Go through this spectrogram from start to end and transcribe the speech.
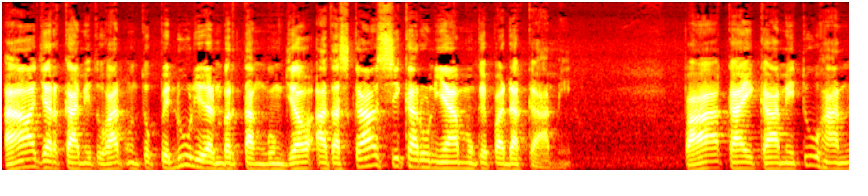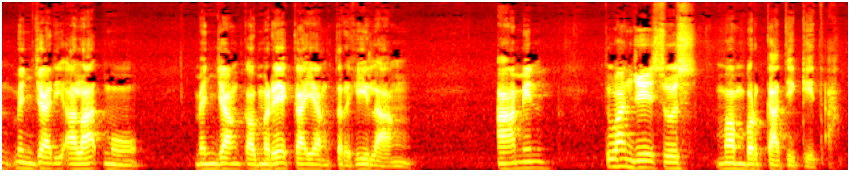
Ajar kami Tuhan untuk peduli dan bertanggung jawab atas kasih karuniamu kepada kami. Pakai kami Tuhan menjadi alatmu menjangkau mereka yang terhilang. Amin. Tuhan Yesus memberkati kita.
